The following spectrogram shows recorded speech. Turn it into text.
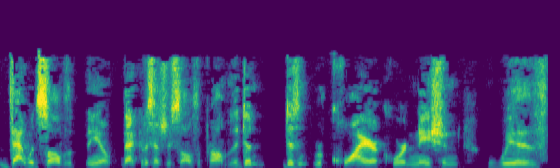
that would solve, the, you know, that could essentially solve the problem. It doesn't, doesn't require coordination with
